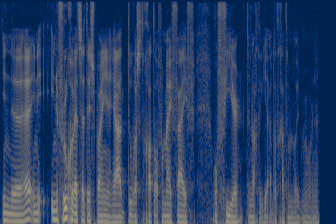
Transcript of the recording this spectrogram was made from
in de, hè, in, de, in de vroege wedstrijd in Spanje. Ja, toen was het gat al voor mij vijf of vier. Toen dacht ik, ja, dat gaat hem nooit meer worden.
